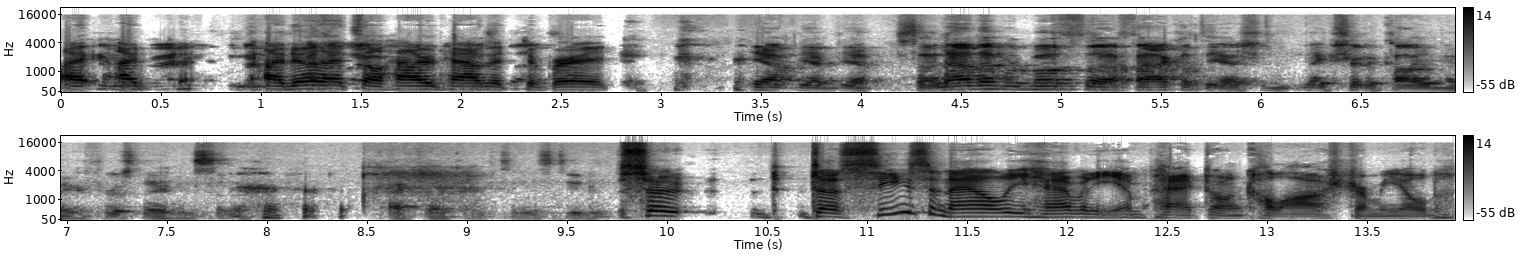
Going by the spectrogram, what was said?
I, I, I, know that's a hard habit to break. Yep, yep, yep. So now that we're both uh, faculty, I should make sure to call you by your first name instead of act like I'm still a student. So, does seasonality have any impact on colostrum yield?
